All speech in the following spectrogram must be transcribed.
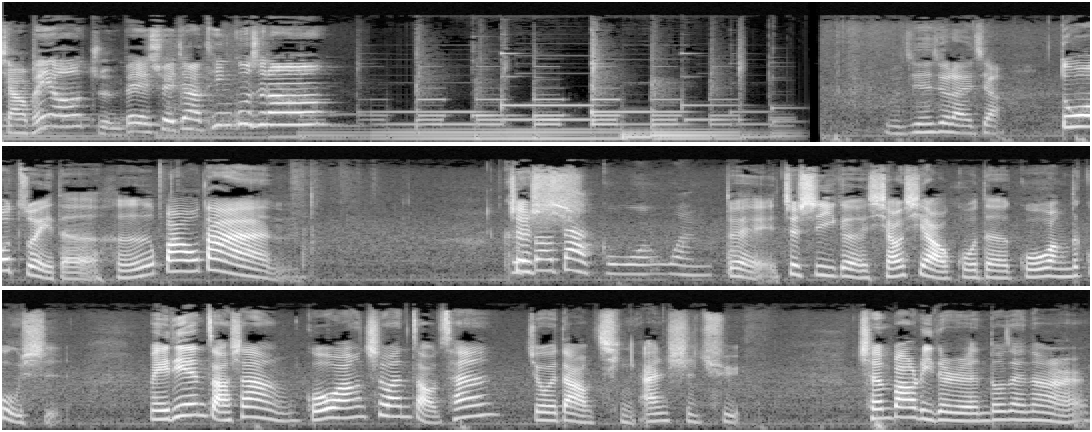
小朋友准备睡觉听故事喽。我们今天就来讲多嘴的荷包蛋。荷包大国王。对，这是一个小小国的国王的故事。每天早上，国王吃完早餐就会到请安室去。城堡里的人都在那儿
